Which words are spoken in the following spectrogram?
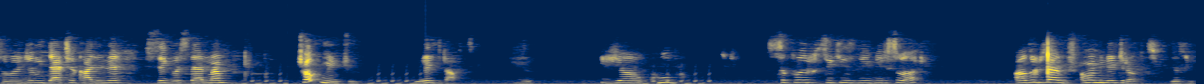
Turuncunun gerçek halini size göstermem çok mümkün. Minecraft. Yakup 08 diye birisi var. Adı güzelmiş ama Minecraft yazıyor.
